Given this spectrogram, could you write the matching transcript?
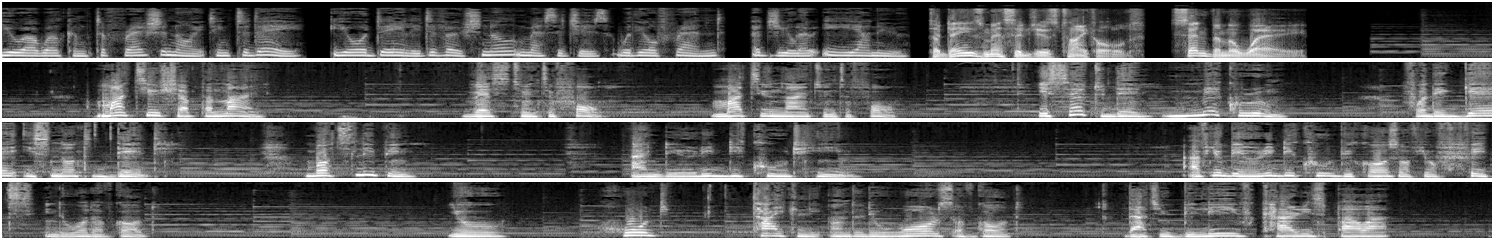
You are welcome to Fresh Anointing today, your daily devotional messages with your friend, Ajulo Iyanu. Today's message is titled, Send Them Away. Matthew chapter 9, verse 24. Matthew 9 24. He said to them, Make room, for the girl is not dead, but sleeping. And they ridiculed him. Have you been ridiculed because of your faith in the Word of God? You hold tightly onto the words of God that you believe carries power,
